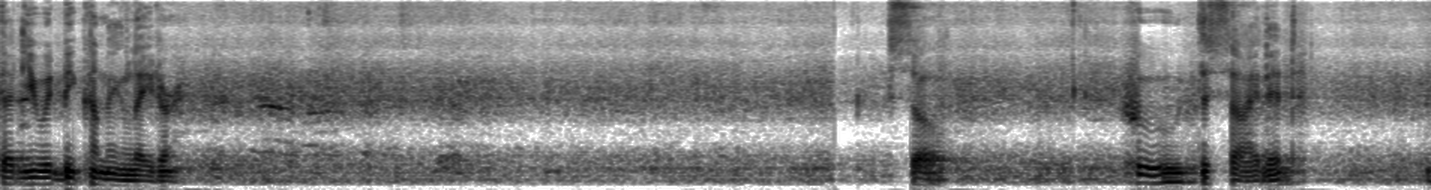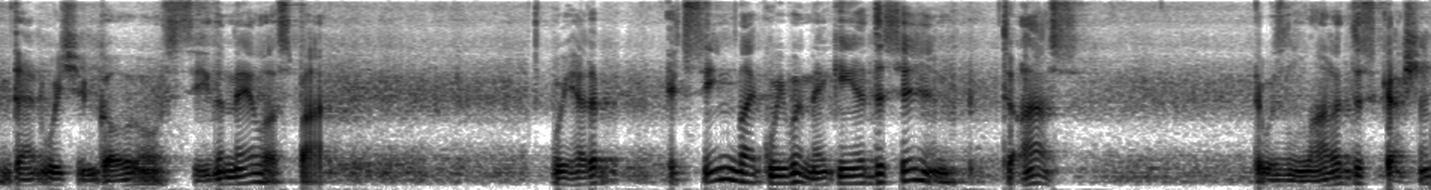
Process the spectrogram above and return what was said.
that you would be coming later. So, who decided that we should go see the Mela spot? We had a, it seemed like we were making a decision to us. There was a lot of discussion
